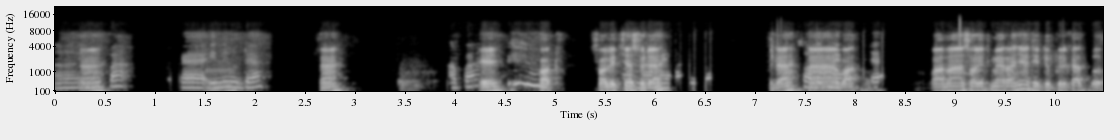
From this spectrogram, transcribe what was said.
uh, nah. ini Pak, kayak hmm. ini udah. Nah. Apa? Oke, okay. solidnya sudah. Sudah. Solidnya nah, udah. warna solid merahnya diduplikat, Bu.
